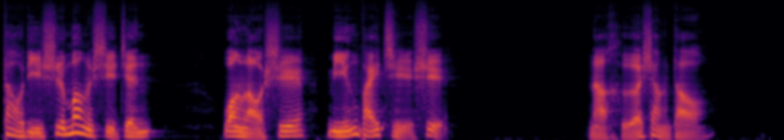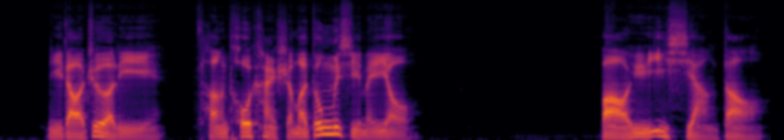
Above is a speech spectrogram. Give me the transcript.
到底是梦是真？望老师明白指示。”那和尚道：“你到这里曾偷看什么东西没有？”宝玉一想到，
